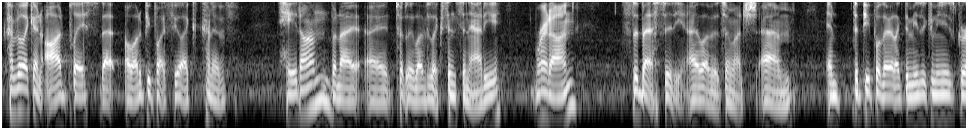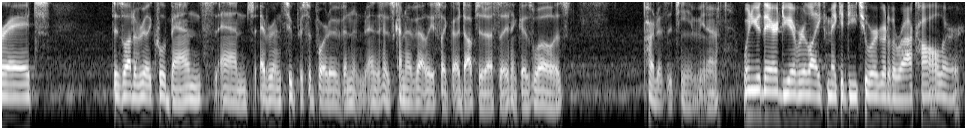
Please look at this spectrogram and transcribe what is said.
kind of like an odd place that a lot of people I feel like kind of hate on, but I, I totally love is like Cincinnati. Right on. It's the best city. I love it so much. Um, and the people there, like the music community is great. There's a lot of really cool bands, and everyone's super supportive, and and has kind of at least like adopted us, I think, as well as part of the team. You know. When you're there, do you ever like make a detour, go to the Rock Hall, or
